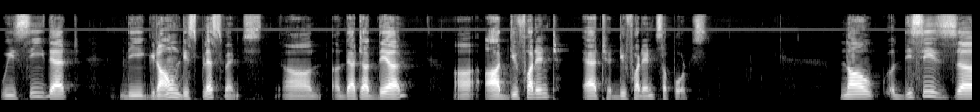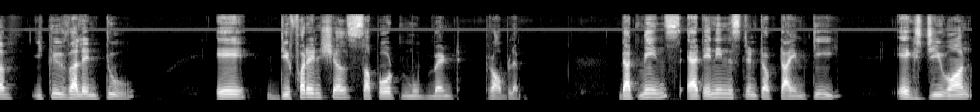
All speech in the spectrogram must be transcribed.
we see that the ground displacements uh, that are there uh, are different at different supports. Now, this is uh, equivalent to a differential support movement problem. That means, at any instant of time t, x g 1,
